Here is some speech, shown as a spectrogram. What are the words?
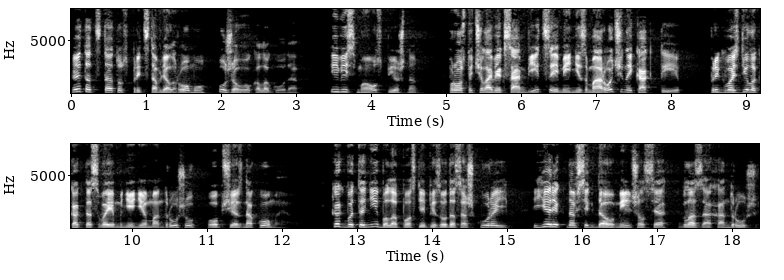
Этот статус представлял Рому уже около года. И весьма успешно. Просто человек с амбициями, не замороченный, как ты, пригвоздила как-то своим мнением Андрушу общая знакомая. Как бы то ни было, после эпизода со шкурой, Ерик навсегда уменьшился в глазах Андруши.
